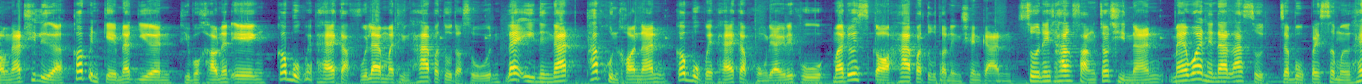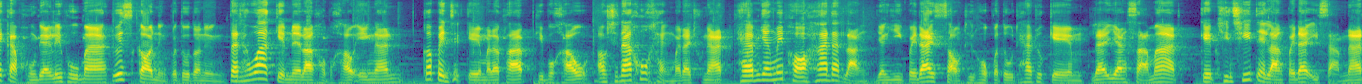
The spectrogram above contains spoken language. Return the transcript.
2 นัดที่เหลือก็เป็นเกมนัดเยือน ที่พวกเขานั่นเองก็บุกไปแพ้กับฟูลแลมมาถึง 5 ประตูต่อศูนย์และอีกหนึ่งนัดทัพขุนคอนั้นก็บุกไปแพ้กับหงแดงลิเวอร์พูมาด้วยสกอร์ 5 ประตูต่อหนึ่งเช่นกัน ส่วนในทางฝั่งเจ้าถิ่นนั้น แม้ว่าในนัดล่าสุดจะบุกไปเสมอให้กับหงแดงลิเวอร์พูมาด้วยสกอร์ 1 ประตูต่อหนึ่งแต่ถ้าว่าเกมในรางของพวกเขาเองนั้น ก็เป็น7เกมมาแล้วครับ ที่พวกเขาเอาชนะคู่แข่งมาได้ทุกนัด แถมยังไม่พอ 5 นัดหลัง ยังยิงไปได้ 2-6 ประตูแทบทุกเกม และยังสามารถเก็บคินชีตในลังไปได้อีก 3 นัด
